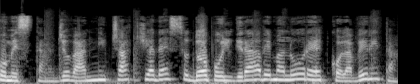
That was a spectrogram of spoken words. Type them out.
Come sta Giovanni Ciacci adesso dopo il grave malore ecco la verità.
